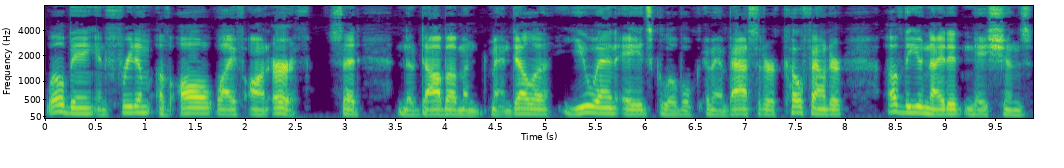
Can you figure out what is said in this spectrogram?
well being, and freedom of all life on Earth, said Ndaba Mandela, UN AIDS Global Ambassador, co founder of the United Nations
